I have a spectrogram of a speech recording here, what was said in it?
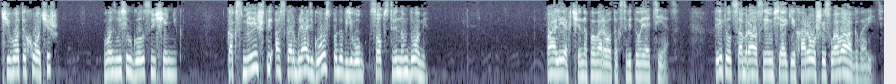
«Чего ты хочешь?» — возвысил голос священник. Как смеешь ты оскорблять Господа в его собственном доме? Полегче на поворотах, святой отец. Ты тут собрался им всякие хорошие слова говорить.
